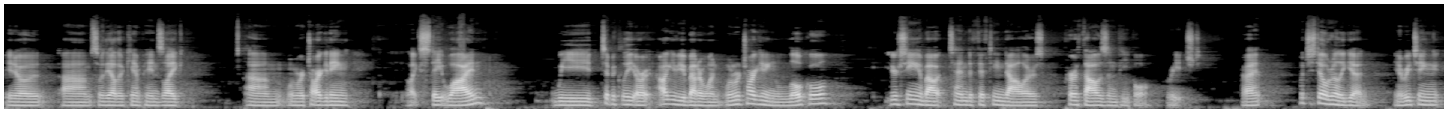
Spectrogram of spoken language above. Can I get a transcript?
you know, um, some of the other campaigns like um, when we're targeting like statewide, we typically, or I'll give you a better one. When we're targeting local, you're seeing about 10 to $15 per thousand people reached right? Which is still really good. You know, reaching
